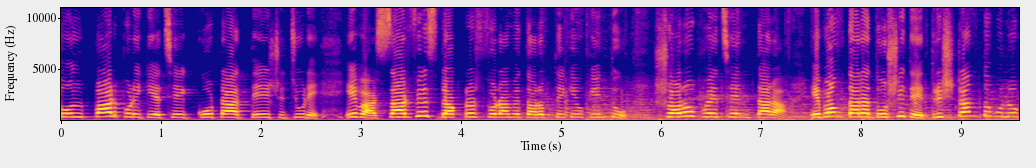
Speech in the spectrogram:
তোলপাড় পড়ে গিয়েছে গোটা দেশ জুড়ে। এবার সার্ভিস ডক্টরস ফোরামের তরফ থেকেও কিন্তু সরব হয়েছেন তারা এবং তারা দোষীদের দৃষ্টান্তমূলক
